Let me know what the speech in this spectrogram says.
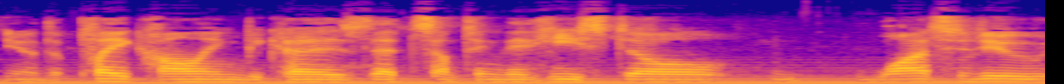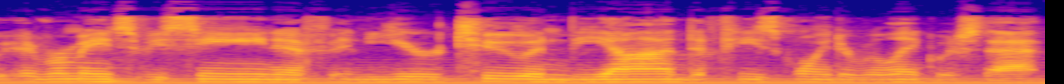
you know the play calling because that's something that he still wants to do. It remains to be seen if in year two and beyond if he's going to relinquish that.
